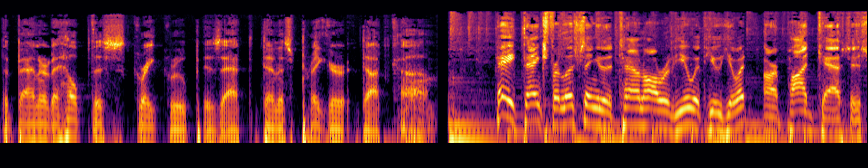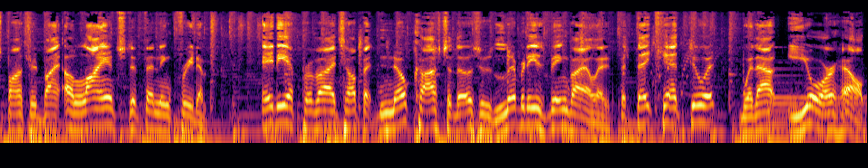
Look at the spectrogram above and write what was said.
The banner to help this great group is at DennisPrager.com. Hey, thanks for listening to the Town Hall Review with Hugh Hewitt. Our podcast is sponsored by Alliance Defending Freedom. ADF provides help at no cost to those whose liberty is being violated, but they can't do it without your help.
